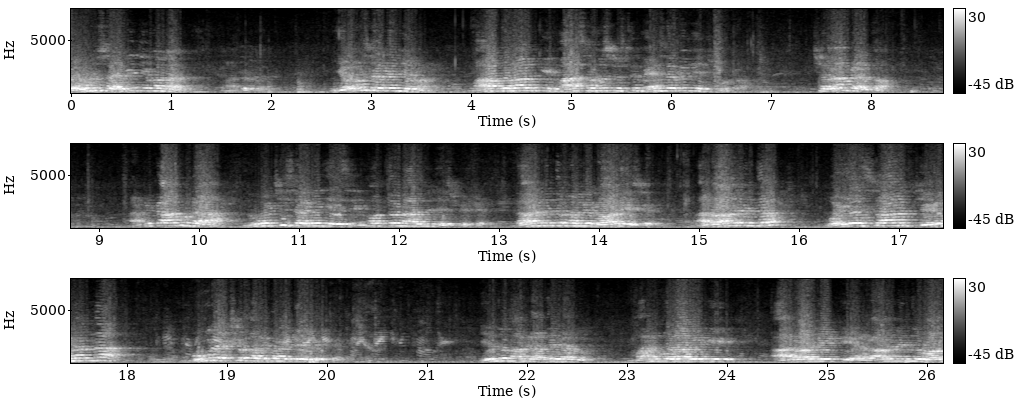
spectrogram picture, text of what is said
ఎవడు సర్వే చేయమన్నారు? ఎవరు సర్వే చేయమన్నారు? మా పొలాలకి మా సమస్య వస్తే మేము సర్వే చేయించుకుంటాం. చలాన్ పెడతాం. అటు కాకుండా నువ్వు వచ్చి సర్వే చేసి మొత్తం నాశనం చేసి పెట్టాడు దాని మీద మళ్ళీ రాడ్ వేసాడు ఆ రాళ్ళ మీద వైఎస్ఆర్ జగనన్న భూరక్ష పథకం అయితే ఏదో మనకు అర్థం కాదు. మన కులాలకి ఆ రాళ్ళు ఏంటి ఆ రాళ్ళ నిందు వాళ్ళ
